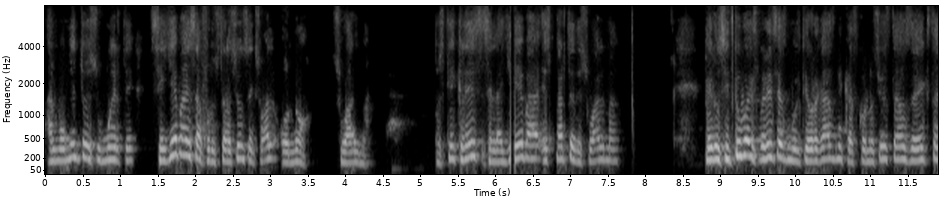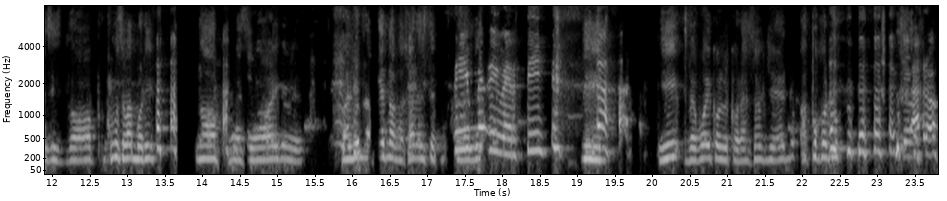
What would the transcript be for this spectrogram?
al momento de su muerte, ¿se lleva esa frustración sexual o no? Su alma. Pues, ¿qué crees? Se la lleva, es parte de su alma. Pero si tuvo experiencias multiorgásmicas, conoció estados de éxtasis, no, ¿cómo se va a morir? No, pues, oígame valió la pena bajar a este. Sí, me divertí. y me voy con el corazón lleno. ¿A poco no? claro.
